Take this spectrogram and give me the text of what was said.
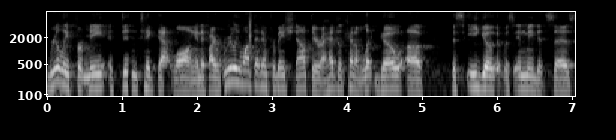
Really, for me, it didn't take that long. And if I really want that information out there, I had to kind of let go of this ego that was in me that says,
